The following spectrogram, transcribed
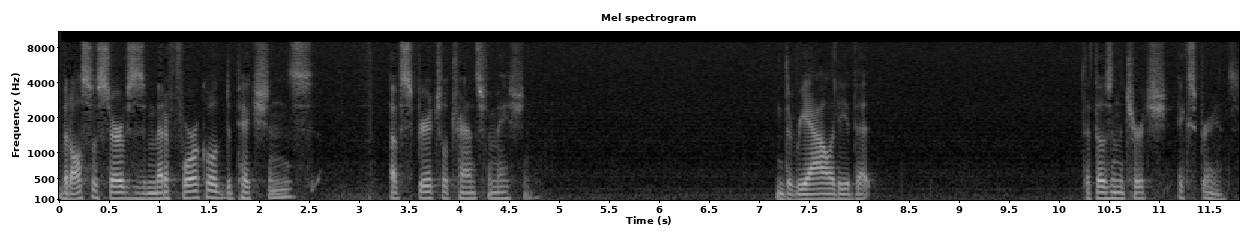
but also serves as metaphorical depictions of spiritual transformation. The reality that, that those in the church experience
